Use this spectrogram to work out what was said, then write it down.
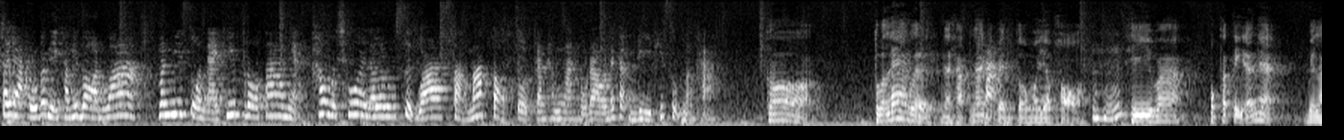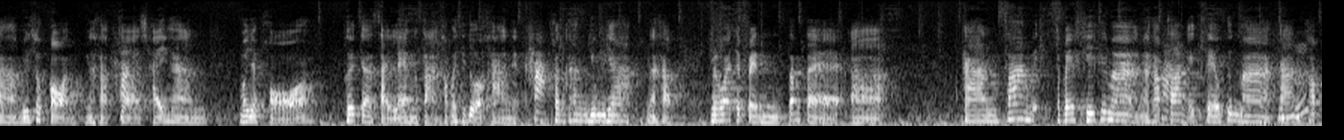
แต่ครับอยากรู้แบบนี้ค่ะพี่บอลว่ามันมีส่วนไหนที่โปรต้าเนี่ยเข้ามาช่วยแล้วเรารู้สึกว่าสามารถตอบโจทย์การทำงานของเราได้แบบดีที่สุดบ้างคะก็ ตัวแรกเลยนะครับน่าจะค่ะเป็นตัวมยพอือหือที่ว่าปกติแล้วเนี่ยเวลาวิศวกรนะครับค่ะจะใช้งานมยพเพื่อจะใส่แรงต่างๆเข้าไปที่ตัวอาคารเนี่ยค่ะค่อนข้างยุ่งยากนะครับไม่ว่าจะเป็นตั้งแต่อ่าการสร้าง Space Sheet ขึ้นมานะครับค่ะสร้าง Excel ขึ้นมา การอือฮึเข้าไป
